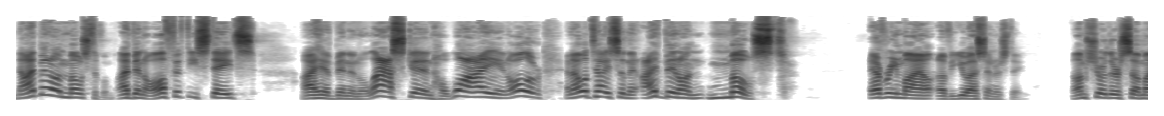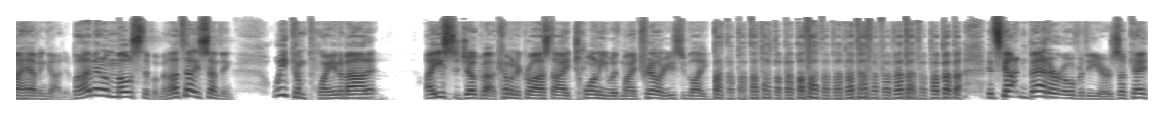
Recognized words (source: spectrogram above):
Now, I've been on most of them. I've been to all 50 states. I have been in Alaska and Hawaii and all over. And I will tell you something, I've been on most every mile of a U.S. interstate. I'm sure there's some I haven't got it, but I've been on most of them. And I'll tell you something, we complain about it. I used to joke about coming across I 20 with my trailer. Used to be like, it's gotten better over the years, okay?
